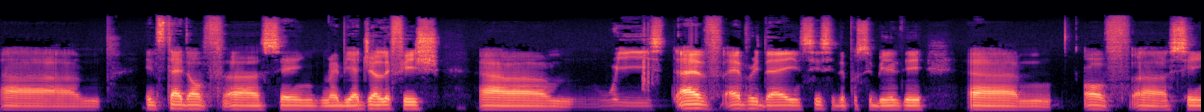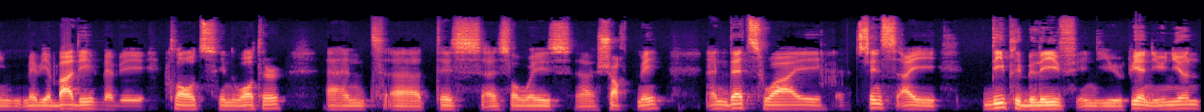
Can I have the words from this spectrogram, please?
um, instead of uh, seeing maybe a jellyfish, um, we have every day in Sicily the possibility um, of uh, seeing maybe a body, maybe clothes in water, and uh, this has always uh, shocked me. And that's why, since I deeply believe in the European Union,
